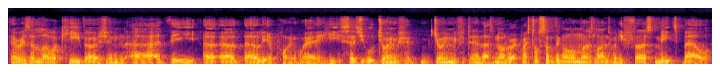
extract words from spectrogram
There is a lower key version uh, at the uh, uh, earlier point where he says, "You will join me for join me for dinner." That's not a request, or something along those lines. When he first meets Belle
